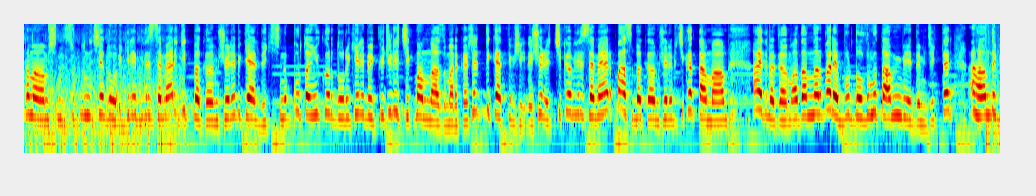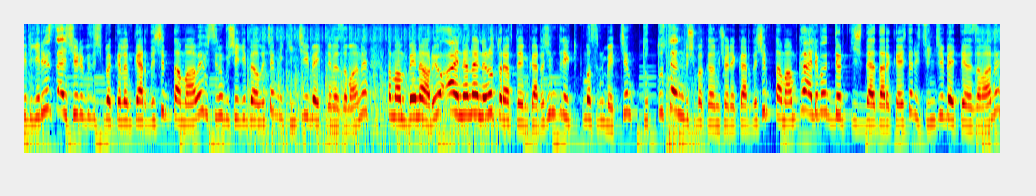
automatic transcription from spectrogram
Tamam şimdi sukulun içine doğru girebilirsem eğer git bakalım. Şöyle bir geldik. Şimdi buradan yukarı doğru kelebek gücüyle çıkmam lazım arkadaşlar. Dikkatli bir şekilde şöyle çıkabilirsem eğer bas bakalım şöyle bir çıkat tamam. Haydi bakalım adamlar var ya burada olduğumu tahmin bile edemeyecekler. Aha da biri geliyor sen şöyle bir düş bakalım kardeşim. Tamam hepsini bu şekilde alacağım. İkinciyi bekleme zamanı. Tamam beni arıyor. Aynen aynen o taraftayım kardeşim. Direkt tutmasını bekleyeceğim. Tuttu sen düş bakalım şöyle kardeşim. Tamam galiba 4 kişilerdi arkadaşlar. Üçüncüyü bekleme zamanı.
